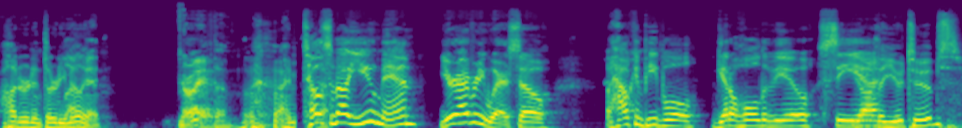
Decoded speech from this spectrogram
130 Love million. It. All right. I Tell yeah. us about you, man. You're everywhere. So how can people get a hold of you? See you on the YouTubes?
